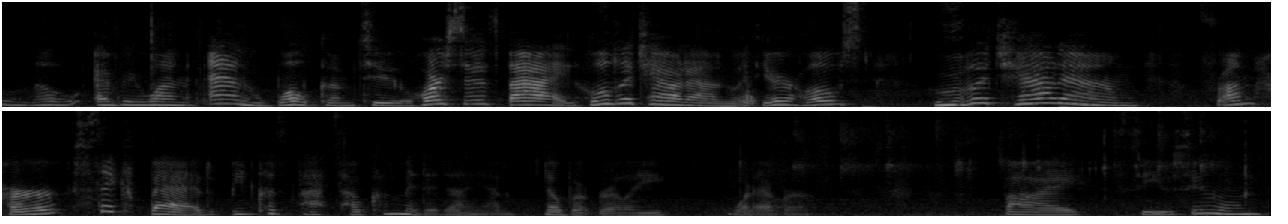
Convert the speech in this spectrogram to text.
Hello everyone and welcome to Horses by Hula Chowdown with your host Hula Chowdown from her sick bed because that's how committed I am. No but really, whatever. Bye. See you soon.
